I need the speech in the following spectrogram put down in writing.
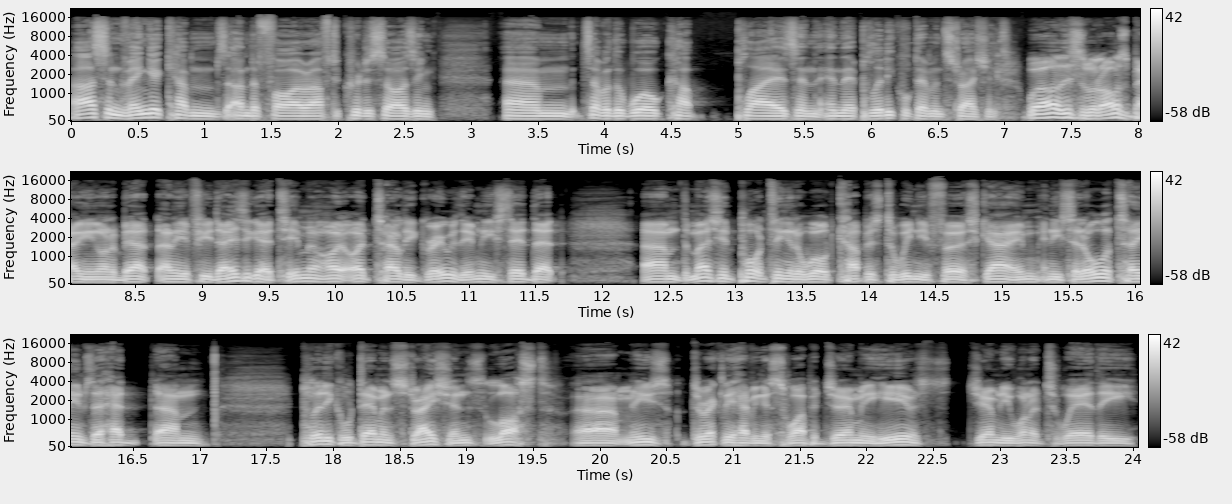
Arsene Wenger comes under fire after criticising um, some of the World Cup players and, and their political demonstrations. Well, this is what I was banging on about only a few days ago, Tim. I, I totally agree with him. He said that. Um, the most important thing at a World Cup is to win your first game. And he said all the teams that had um, political demonstrations lost. Um, he's directly having a swipe at Germany here. Germany wanted to wear the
